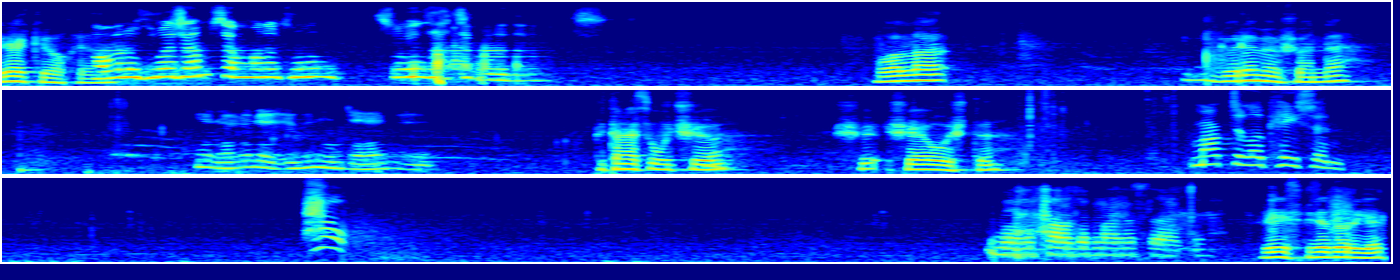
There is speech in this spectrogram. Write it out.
Yelek yok ya. Havanı vuracağım sen bana konum söyle atayım oradan. Valla göremiyorum şu anda. Var hala evin orada abi. Bir tanesi uçuyor. Şu şeye uçtu. Marked a location. Help! Beni kaldırmanız lazım. Reis bize doğru gel.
